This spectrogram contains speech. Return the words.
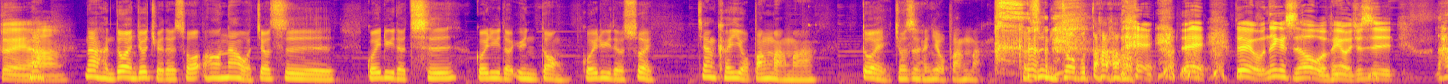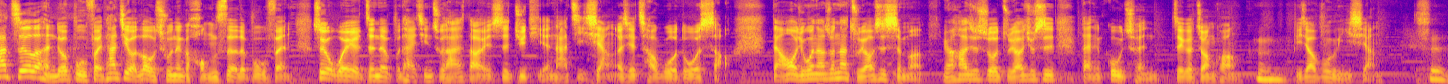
对啊。那，那很多人就觉得说，哦，那我就是规律的吃、规律的运动、规律的睡，这样可以有帮忙吗？对，就是很有帮忙。可是你做不到。对对对，我那个时候我朋友就是。它遮了很多部分，它只有露出那个红色的部分，所以我也真的不太清楚它到底是具体的哪几项，而且超过多少。然后我就问他说：“那主要是什么？”然后他就说：“主要就是胆固醇这个状况，嗯，比较不理想。”是，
